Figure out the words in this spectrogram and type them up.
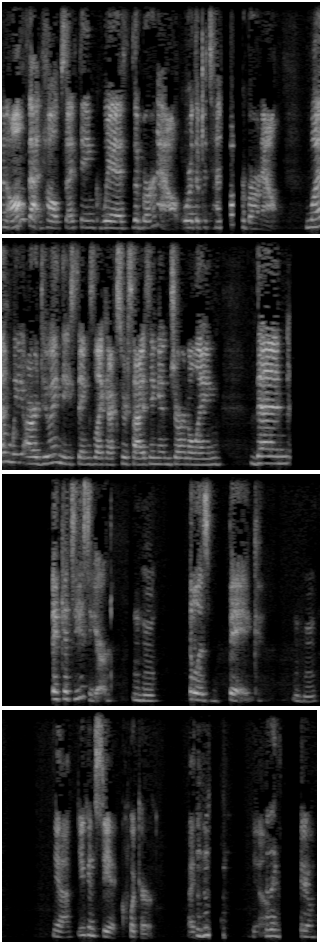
And all of that helps, I think, with the burnout or the potential for burnout. When we are doing these things like exercising and journaling, then it gets easier. Mm-hmm. Feel is big. Mm-hmm. Yeah, you can see it quicker. I think. Mm-hmm. Yeah, I think too.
